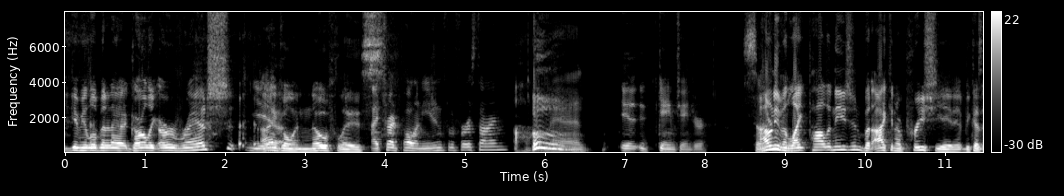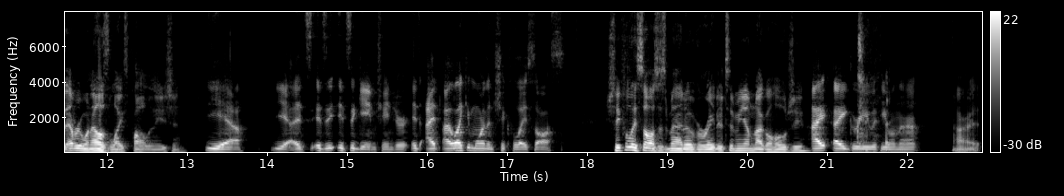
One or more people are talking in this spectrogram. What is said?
You give me a little bit of that garlic herb ranch. Yeah. I Yeah. ain't going no place. I tried Polynesian for the first time. Oh man, It, it's game changer. so I don't even like Polynesian, but I can appreciate it because everyone else likes Polynesian. Yeah, yeah. It's it's it's a game changer. It, I I like it more than Chick Fil A sauce. Chick fil A sauce is mad overrated to me. I'm not going to hold you. I I agree with you on that. All right.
